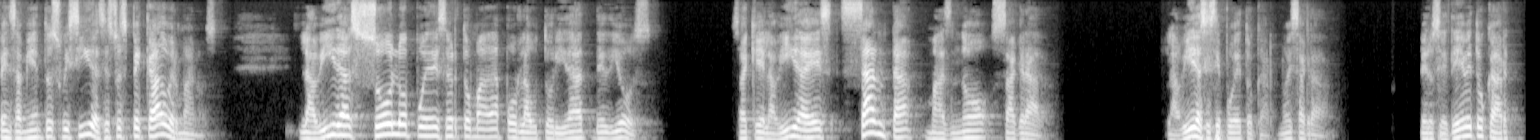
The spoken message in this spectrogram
pensamientos suicidas, esto es pecado, hermanos. La vida solo puede ser tomada por la autoridad de Dios. O sea que la vida es santa, mas no sagrada. La vida sí se puede tocar, no es sagrada. Pero se debe tocar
